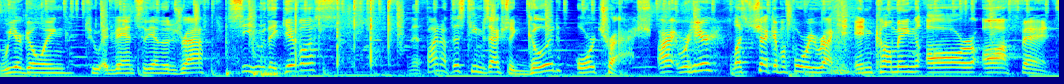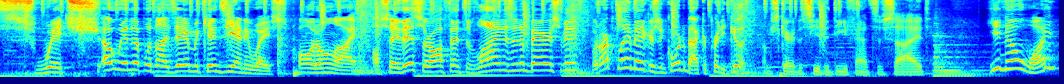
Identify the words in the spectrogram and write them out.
We are going to advance to the end of the draft, see who they give us, and then find out this team is actually good or trash. All right, we're here. Let's check it before we wreck it. Incoming our offense, which, oh, we ended up with Isaiah McKenzie anyways. Paul, don't lie. I'll say this, our offensive line is an embarrassment, but our playmakers and quarterback are pretty good. I'm scared to see the defensive side. You know what?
